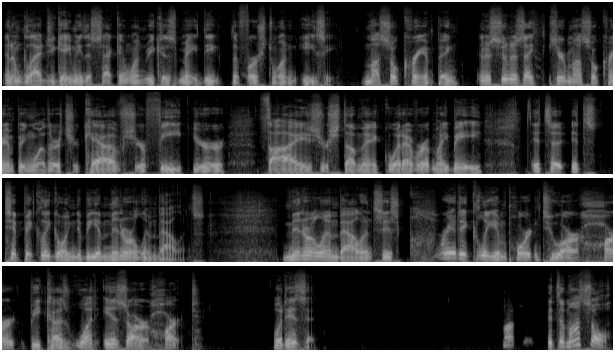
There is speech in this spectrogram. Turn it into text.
and I'm glad you gave me the second one because it made the, the first one easy. Muscle cramping, and as soon as I hear muscle cramping, whether it's your calves, your feet, your thighs, your stomach, whatever it might be, it's a it's typically going to be a mineral imbalance. Mineral imbalance is critically important to our heart because what is our heart? What is it? muscle. It's a muscle.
